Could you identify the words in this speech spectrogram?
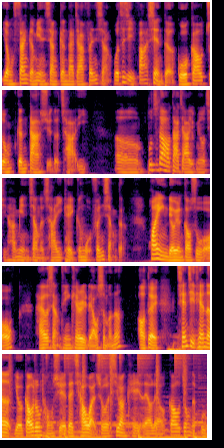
用三个面向跟大家分享我自己发现的国高中跟大学的差异。嗯，不知道大家有没有其他面向的差异可以跟我分享的？欢迎留言告诉我哦。还有想听 Carrie 聊什么呢？哦，对，前几天呢，有高中同学在敲碗说，希望可以聊聊高中的部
